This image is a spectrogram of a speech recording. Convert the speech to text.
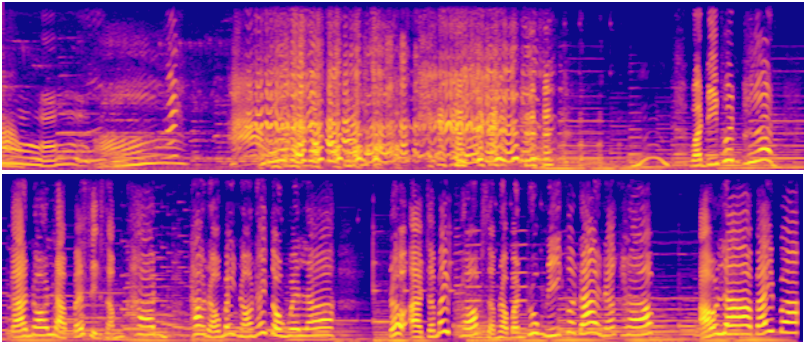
อ้าวอ๋ออืมหวัดดีเพื่อนๆ การนอนหลับเป็นสิ่งสำคัญ ถ้าเราไม่นอนให้ตรงเวลา เราอาจจะไม่พร้อมสำหรับวันพรุ่งนี้ก็ได้นะครับ เอาล่ะบ๊ายบาย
